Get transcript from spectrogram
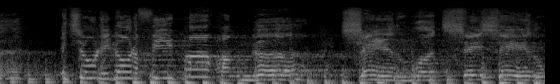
It's only gonna feed my hunger. Say the words, say, say the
